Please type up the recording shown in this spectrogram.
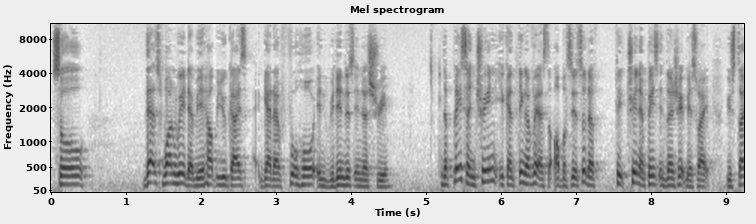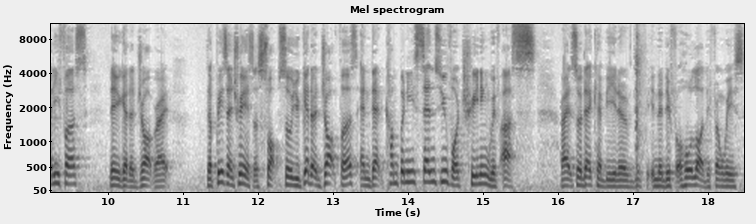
So that's one way that we help you guys get a foothold in within this industry. The place and train, you can think of it as the opposite. So the train and place internship is right. You study first, then you get a job, right? The place and train is a swap. So you get a job first, and that company sends you for training with us, right? So that can be in a, in a, diff- a whole lot of different ways.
